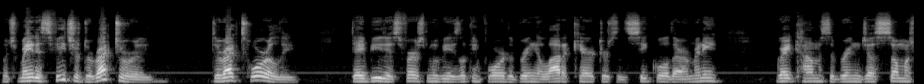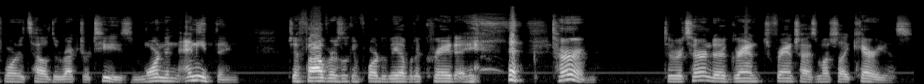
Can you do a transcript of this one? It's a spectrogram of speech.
which made his feature directorially, directorially debuted his first movie. He's looking forward to bringing a lot of characters to the sequel. There are many great comments to bring just so much more to tell. Director tease more than anything. Jeff Fowler is looking forward to be able to create a turn to return to a grand franchise, much like Carrey is.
